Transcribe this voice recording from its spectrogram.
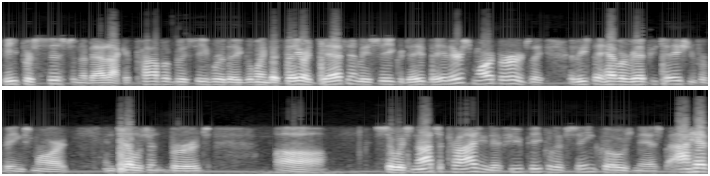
be persistent about it, I could probably see where they're going. But they are definitely secret. They, they they're smart birds. They at least they have a reputation for being smart, intelligent birds. Uh, so it's not surprising that few people have seen crow's nests. But I have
